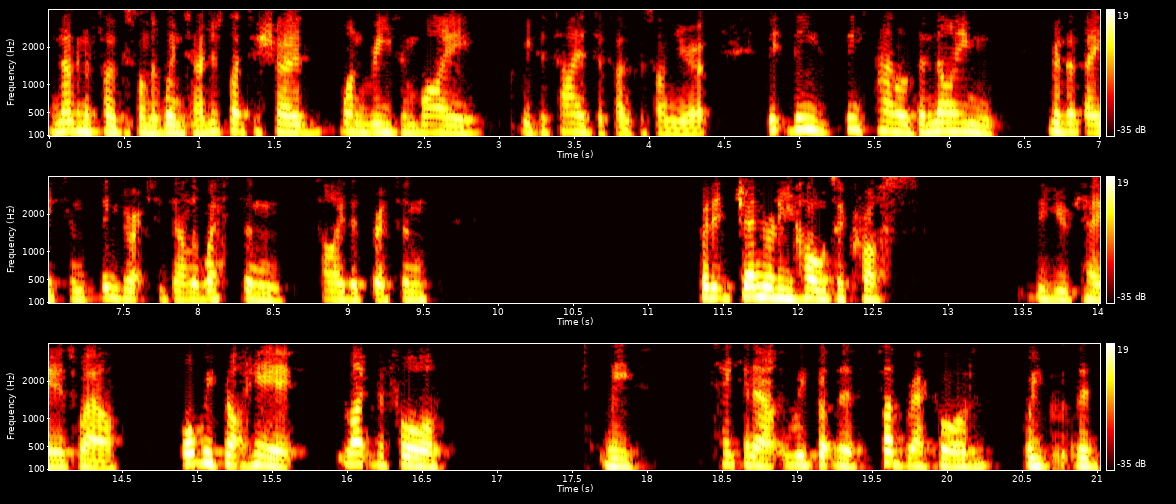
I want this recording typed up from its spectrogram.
I'm now going to focus on the winter. I'd just like to show one reason why we decided to focus on Europe. These, these panels are nine river basins. These are actually down the western side of Britain, but it generally holds across the UK as well. What we've got here, like before, we've taken out, we've got the flood record we've got the,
